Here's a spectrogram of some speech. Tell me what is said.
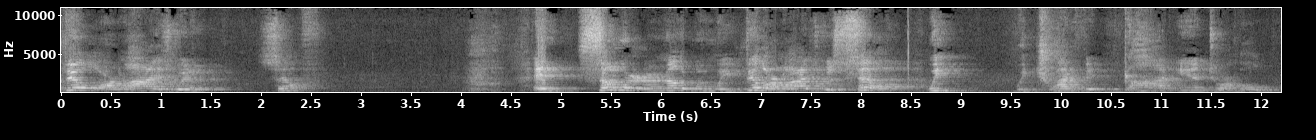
fill our lives with self. And somewhere or another, when we fill our lives with self, we, we try to fit God into our mold.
